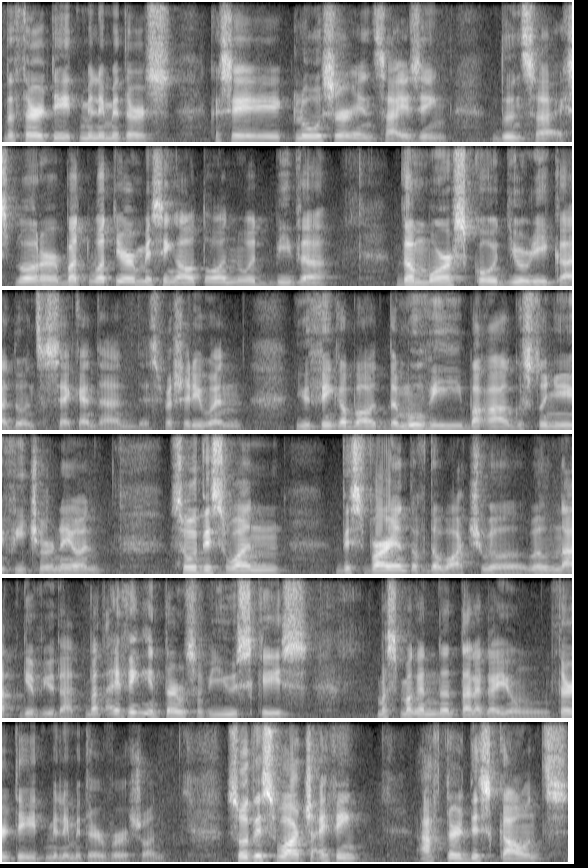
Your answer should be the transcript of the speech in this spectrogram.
the 38mm kasi closer in sizing dun sa Explorer. But what you're missing out on would be the the Morse code Eureka doon sa second hand especially when you think about the movie baka gusto niyo yung feature na yon so this one this variant of the watch will will not give you that. But I think in terms of use case mas maganda talaga yung 38mm version. So this watch I think after discounts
